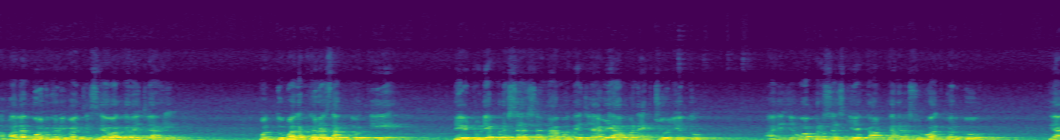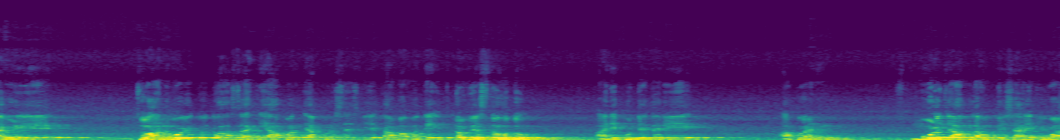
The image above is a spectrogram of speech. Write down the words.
आम्हाला गोरगरिबांची सेवा करायची आहे. पण तुम्हाला खरं सांगतो की डे टू डे प्रशासनामध्ये ज्यावेळी आपण ॲक्च्युअल येतो आणि जेव्हा प्रशासकीय काम करायला सुरुवात करतो त्यावेळी जो अनुभव येतो तो असा की आपण त्या प्रशासकीय कामामध्ये इतकं व्यस्त होतो. आणि कुठेतरी आपण मूळ जे आपला उद्देश आहे किंवा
